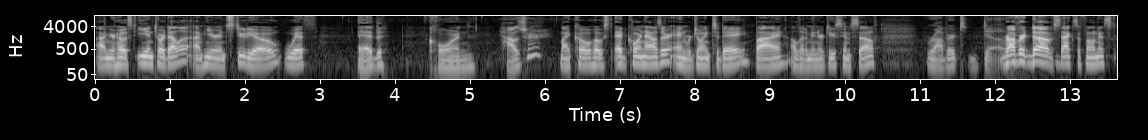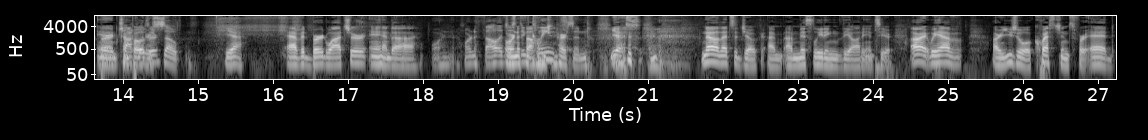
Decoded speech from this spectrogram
I'm your host, Ian Tordella. I'm here in studio with Ed Kornhauser? my co host, Ed Kornhauser, and we're joined today by, I'll let him introduce himself, Robert Dove. Robert Dove, saxophonist Bird and chocolate composer. or soap. Yeah. Avid bird watcher and, uh, Orn- ornithologist, and clean person. yes. no, that's a joke. I'm, I'm misleading the audience here. All right, we have our usual questions for Ed.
